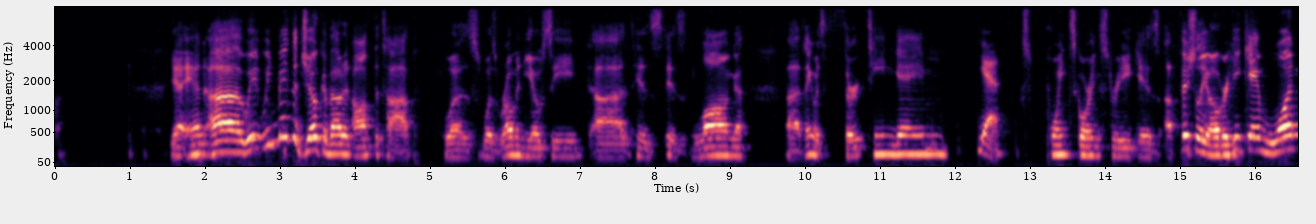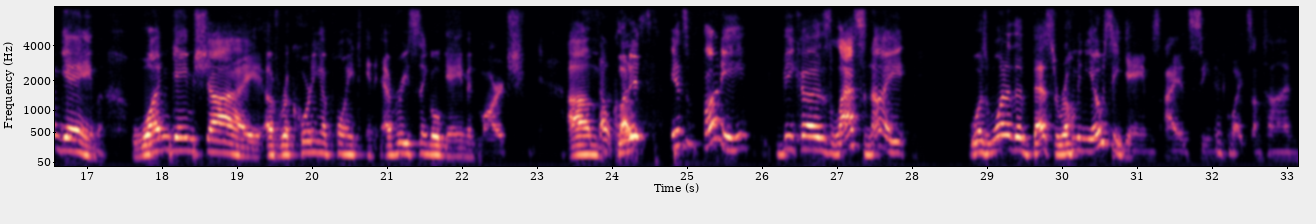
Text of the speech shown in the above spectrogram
Yeah, and uh, we we made the joke about it off the top. Was was Roman Josi uh, his his long, uh, I think it was thirteen game. Yes. Point scoring streak is officially over. He came one game, one game shy of recording a point in every single game in March. Um, so close. But it's it's funny because last night was one of the best Roman Josi games I had seen in mm-hmm. quite some time.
